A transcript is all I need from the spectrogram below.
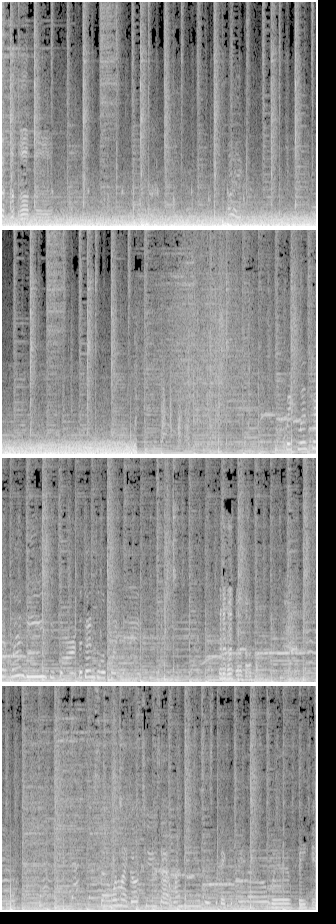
Quick lunch at Wendy's before the dental appointment. So one of my go-tos at Wendy's is the baked potato with bacon.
